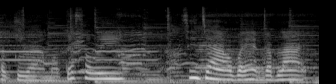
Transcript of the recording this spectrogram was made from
Sakura Montessori. Xin chào và hẹn gặp lại!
